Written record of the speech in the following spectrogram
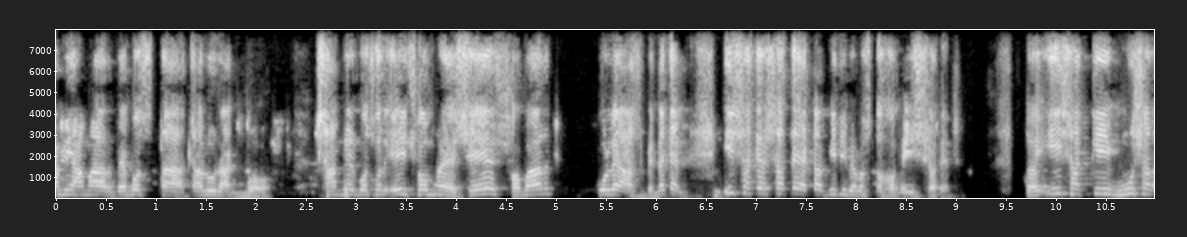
আমি আমার ব্যবস্থা চালু রাখব। সামনের বছর এই সময়ে সে সবার কোলে আসবে। দেখেন ইসাকের সাথে একটা বিধি ব্যবস্থা হবে ঈশ্বরের। তো ইসাক কি মুসার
